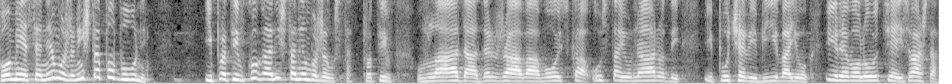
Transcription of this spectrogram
kome se ne može ništa pobuniti i protiv koga ništa ne može ustati. Protiv vlada, država, vojska, ustaju narodi i pućevi bivaju i revolucije i svašta.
